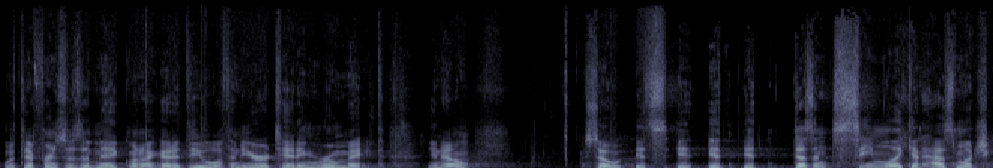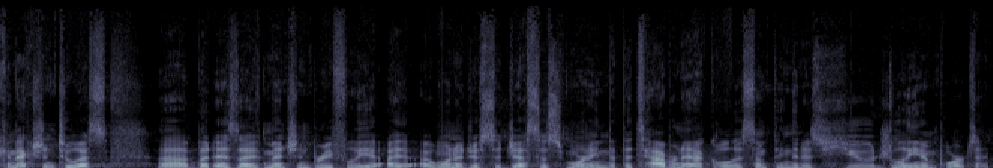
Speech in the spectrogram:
What difference does it make when I got to deal with an irritating roommate? You know? So it's, it, it, it doesn't seem like it has much connection to us, uh, but as I've mentioned briefly, I, I want to just suggest this morning that the tabernacle is something that is hugely important.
